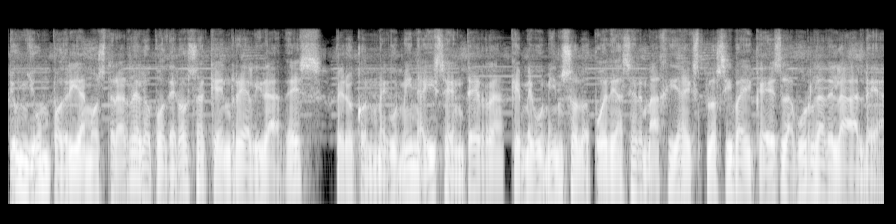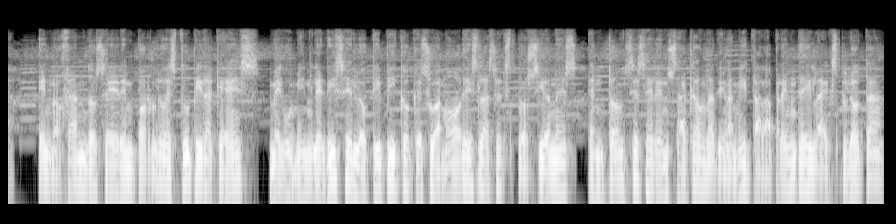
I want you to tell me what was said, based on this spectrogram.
Yun Yun podría mostrarle lo poderosa que en realidad es, pero con Megumin ahí se enterra que Megumin solo puede hacer magia explosiva y que es la burla de la aldea. Enojándose Eren por lo estúpida que es, Megumin le dice lo típico que su amor es las explosiones, entonces Eren saca una dinamita la prende y la explota,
